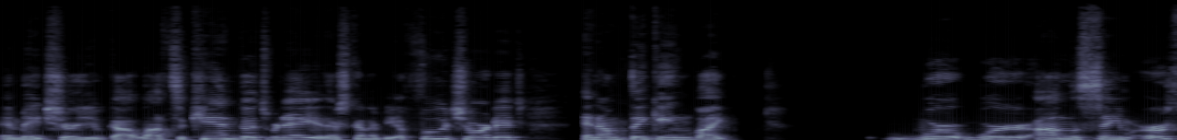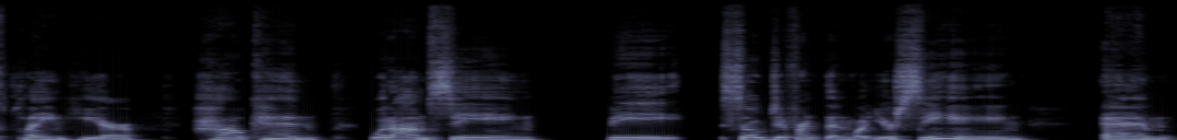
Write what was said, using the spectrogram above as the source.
and make sure you've got lots of canned goods, Renee. There's going to be a food shortage. And I'm thinking like, we're, we're on the same earth plane here. How can what I'm seeing be so different than what you're seeing? And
